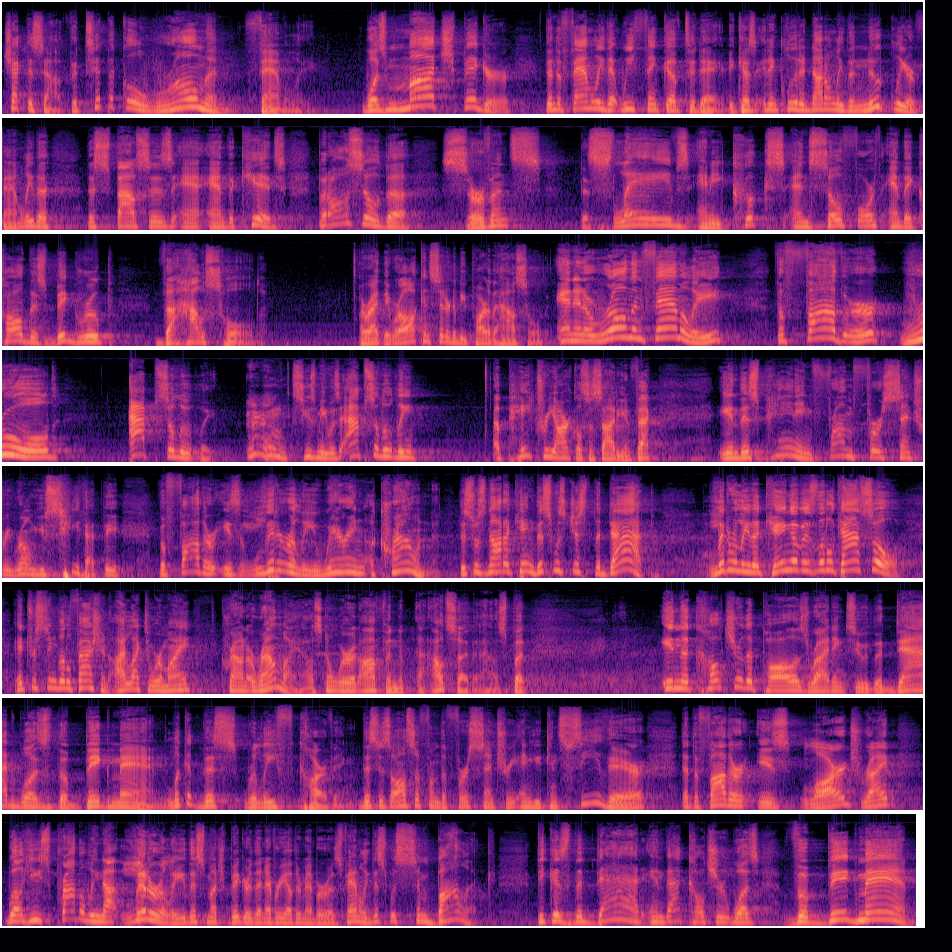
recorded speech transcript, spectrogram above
Check this out the typical Roman family was much bigger than the family that we think of today because it included not only the nuclear family, the, the spouses and, and the kids, but also the servants the slaves and he cooks and so forth. And they called this big group the household. All right, they were all considered to be part of the household. And in a Roman family, the father ruled absolutely. Excuse me, was absolutely a patriarchal society. In fact, in this painting from first century Rome, you see that the, the father is literally wearing a crown. This was not a king, this was just the dad literally the king of his little castle. Interesting little fashion. I like to wear my crown around my house, don't wear it often outside the house. But In the culture that Paul is writing to, the dad was the big man. Look at this relief carving. This is also from the first century, and you can see there that the father is large, right? Well, he's probably not literally this much bigger than every other member of his family. This was symbolic because the dad in that culture was the big man.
